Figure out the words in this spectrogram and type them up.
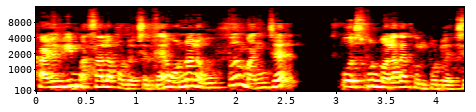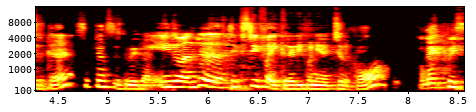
கழுவி மசாலா போட்டு வச்சிருக்கேன். ஒன்றும் இல்லை உப்பு மஞ்சள் ஒரு ஸ்பூன் மிளகாத்தூள் போட்டு வச்சிருக்கேன். சிக்கன் சிக்ஸ்டி இது வந்து சிக்ஸ்டி ஃபைவ்க்கு ரெடி பண்ணி வச்சிருக்கோம். லெக் பீஸ்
